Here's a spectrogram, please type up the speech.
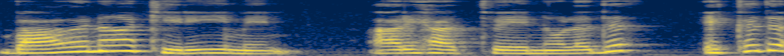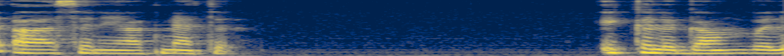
භාවනා කිරීමෙන් අරිහත්වේ නොලද එකද ආසනයක් නැත. එකල ගම්වල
